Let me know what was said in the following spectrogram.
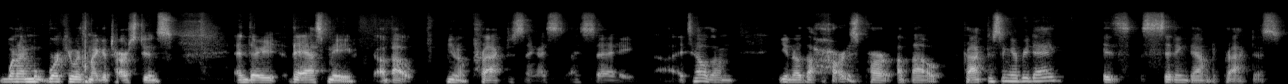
when I'm working with my guitar students and they they ask me about you know practicing, I, I say I tell them you know the hardest part about practicing every day is sitting down to practice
